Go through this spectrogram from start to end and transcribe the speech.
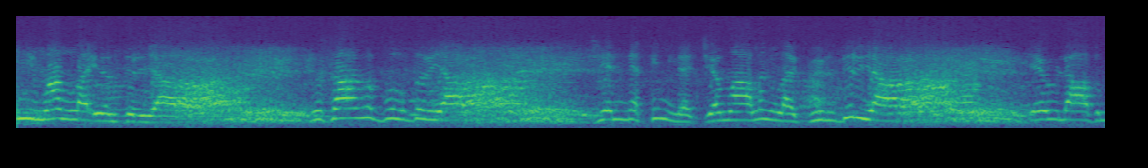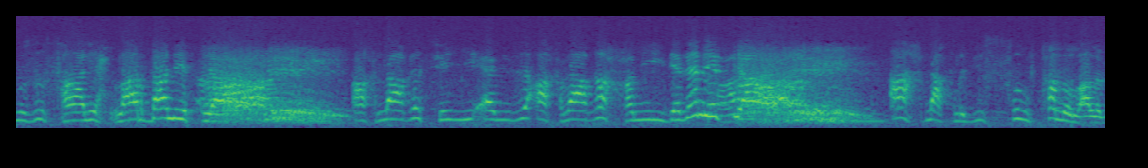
imanla öldür ya Rabbi. Rızanı buldur ya Rabbi. Cennetinle, cemalinle güldür ya Rabbi. Evladımızı salihlardan et ya Rabbi. Ahlakı seyyiyemizi ahlakı hamideden et ya Rabbi. Ahlaklı bir sultan olalım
